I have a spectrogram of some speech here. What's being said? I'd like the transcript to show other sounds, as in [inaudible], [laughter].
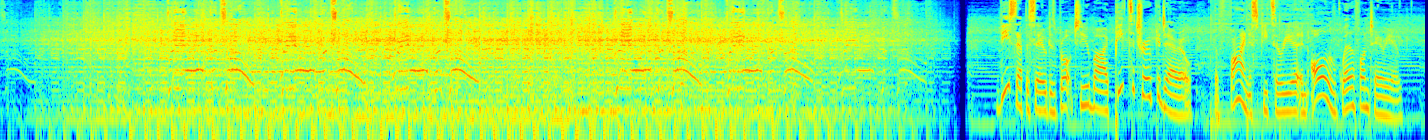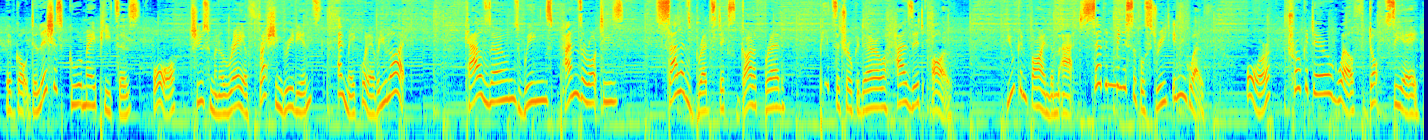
This episode is brought to you by Pizza Trocadero, the finest pizzeria in all of Guelph, Ontario. They've got delicious gourmet pizzas, or choose from an array of fresh ingredients and make whatever you like. Calzones, wings, panzerottis, salads, breadsticks, garlic bread. Pizza Trocadero has it all. You can find them at 7 Municipal Street in Guelph or trocaderoguelph.ca.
